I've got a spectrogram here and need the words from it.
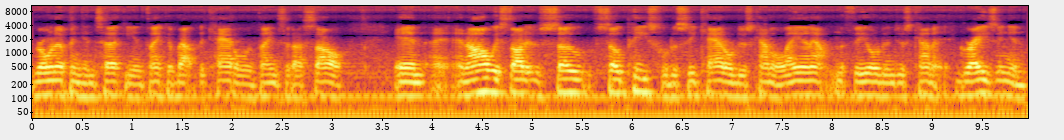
growing up in Kentucky and think about the cattle and things that I saw, and and I always thought it was so so peaceful to see cattle just kind of laying out in the field and just kind of grazing and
